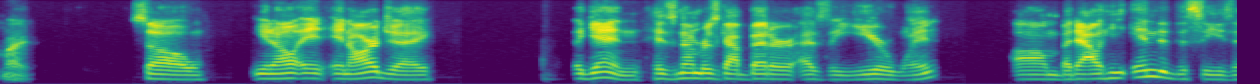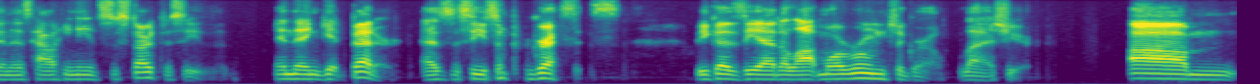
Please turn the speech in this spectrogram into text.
Right. So you know, in, in RJ, again, his numbers got better as the year went. Um, but how he ended the season is how he needs to start the season and then get better as the season progresses because he had a lot more room to grow last year. Um,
